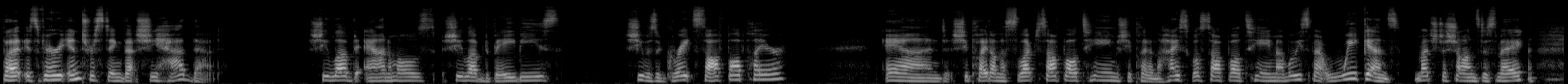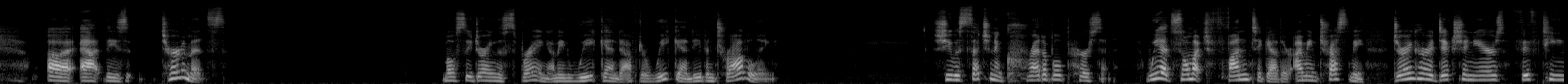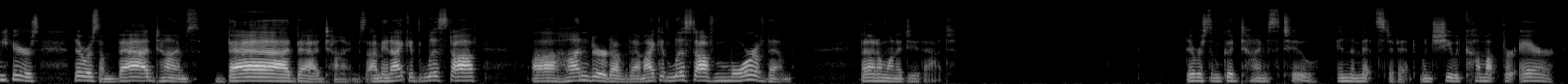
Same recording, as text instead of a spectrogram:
but it's very interesting that she had that. She loved animals, she loved babies. She was a great softball player and she played on the select softball team. She played on the high school softball team. Mean, we spent weekends, much to Sean's dismay, uh, at these tournaments, mostly during the spring. I mean, weekend after weekend, even traveling. She was such an incredible person. We had so much fun together. I mean, trust me, during her addiction years, 15 years, there were some bad times, bad, bad times. I mean, I could list off a hundred of them. I could list off more of them, but I don't want to do that. There were some good times too in the midst of it when she would come up for air.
